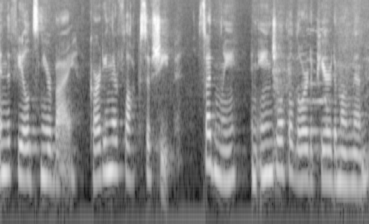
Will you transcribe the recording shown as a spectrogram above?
in the fields nearby, guarding their flocks of sheep. Suddenly, an angel of the Lord appeared among them,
